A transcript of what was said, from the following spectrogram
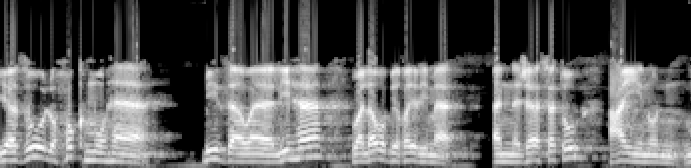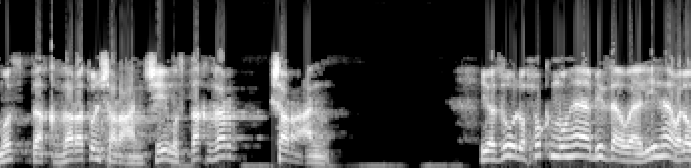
يزول حكمها. بزوالها ولو بغير ماء. النجاسة عين مستقذرة شرعا. شيء مستقذر شرعا. يزول حكمها بزوالها ولو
